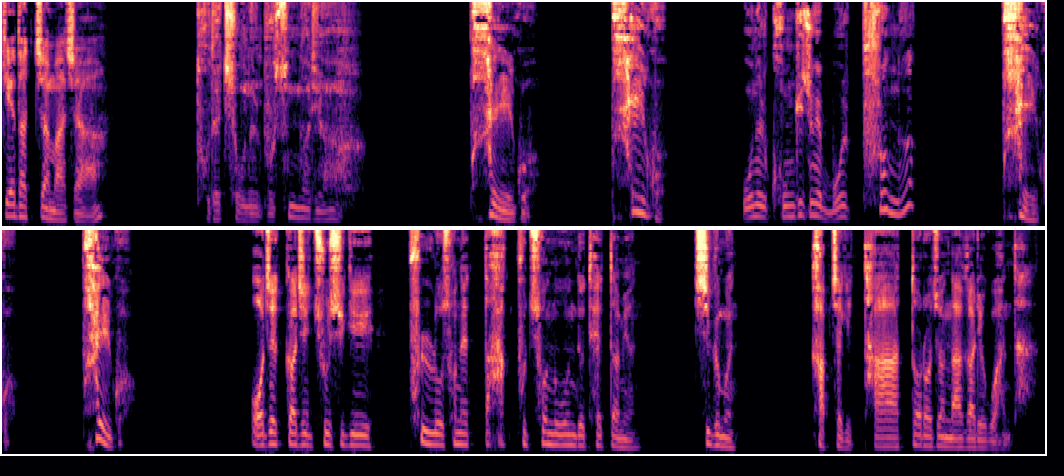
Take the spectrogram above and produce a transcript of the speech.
깨닫자마자 도대체 오늘 무슨 날이야? 팔고 팔고 오늘 공기 중에 뭘 풀었나? 팔고 팔고 어제까지 주식이 풀로 손에 딱 붙여놓은 듯 했다면 지금은 갑자기 다 떨어져 나가려고 한다.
